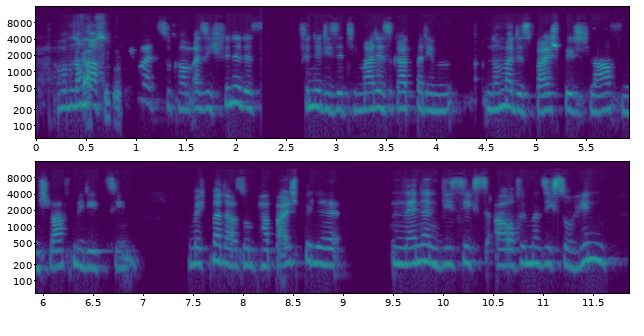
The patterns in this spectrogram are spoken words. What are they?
Aber um nochmal auf die zu kommen, also ich finde das, finde diese Thematik, also gerade bei dem, nochmal das Beispiel Schlafen, Schlafmedizin möchte man da so ein paar Beispiele nennen, wie sich's auch, wie man sich so hin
